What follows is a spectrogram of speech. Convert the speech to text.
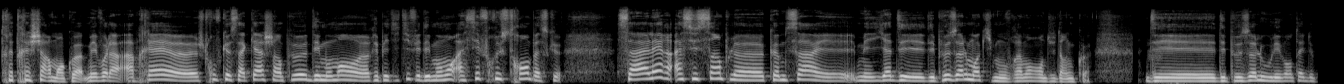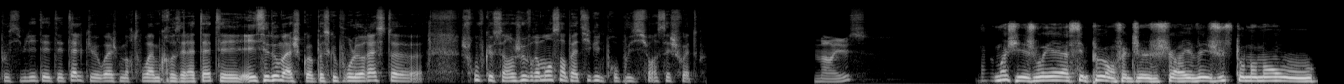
très très charmant quoi. Mais voilà, après, je trouve que ça cache un peu des moments répétitifs et des moments assez frustrants parce que ça a l'air assez simple comme ça, et... mais il y a des, des puzzles moi qui m'ont vraiment rendu dingue quoi des, des puzzles où l'éventail de possibilités était tel que ouais, je me retrouvais à me creuser la tête et, et c'est dommage quoi parce que pour le reste euh, je trouve que c'est un jeu vraiment sympathique une proposition assez chouette quoi. Marius? Moi j'y ai joué assez peu en fait je, je, suis arrivé juste au moment où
